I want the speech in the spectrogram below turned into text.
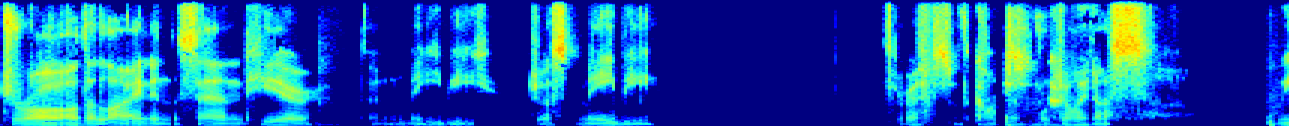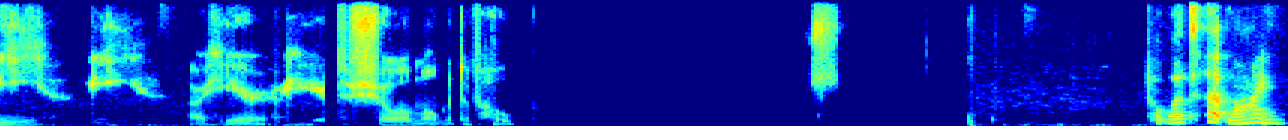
draw the line in the sand here, then maybe, just maybe, the rest of the continent will join us. We are here to show a moment of hope. But what's that line?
